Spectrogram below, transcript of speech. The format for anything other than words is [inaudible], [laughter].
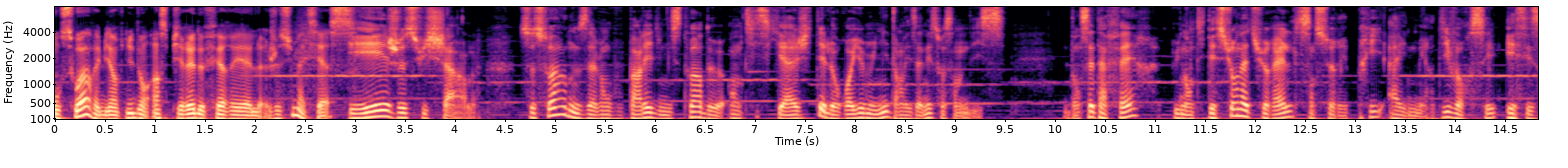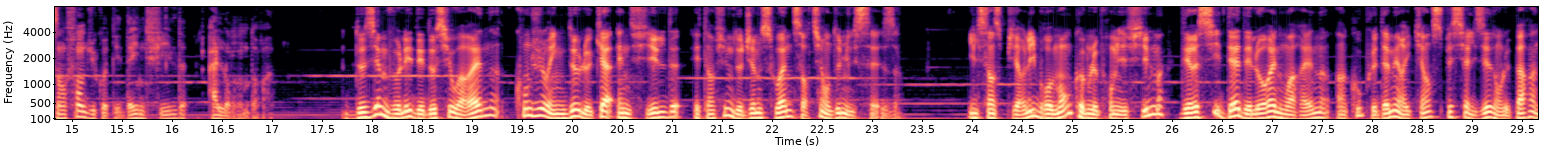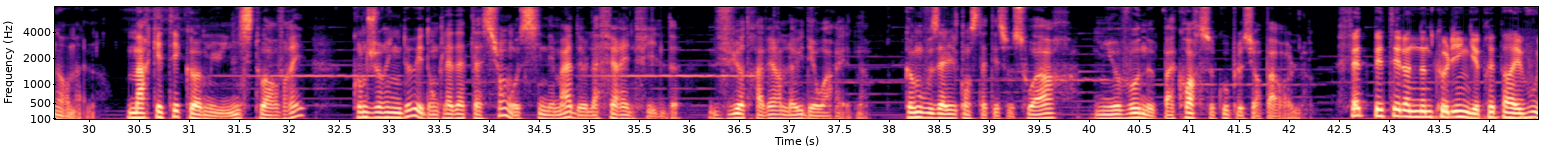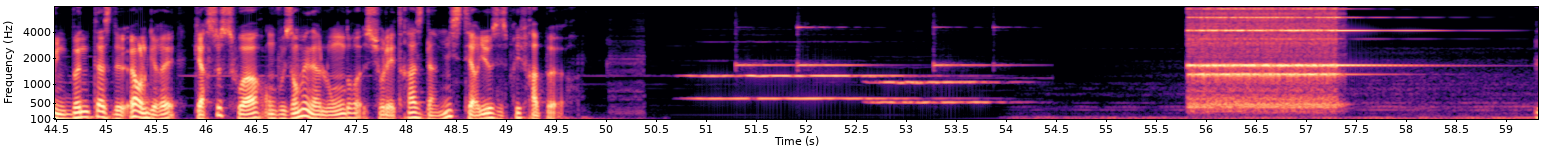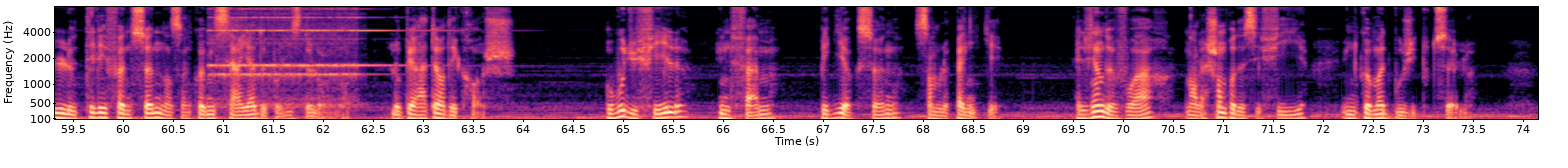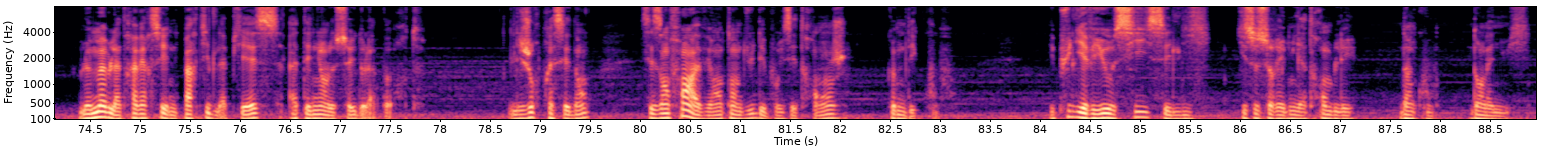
Bonsoir et bienvenue dans Inspiré de faits réels. Je suis Mathias. Et je suis Charles. Ce soir, nous allons vous parler d'une histoire de Antis qui a agité le Royaume-Uni dans les années 70. Dans cette affaire, une entité surnaturelle s'en serait pris à une mère divorcée et ses enfants du côté d'Enfield, à Londres. Deuxième volet des dossiers Warren, Conjuring 2 Le cas Enfield est un film de James Wan sorti en 2016. Il s'inspire librement, comme le premier film, des récits d'Ed et Lorraine Warren, un couple d'Américains spécialisés dans le paranormal. Marketé comme une histoire vraie, Conjuring 2 est donc l'adaptation au cinéma de l'affaire Enfield, vue à travers l'œil des Warren. Comme vous allez le constater ce soir, mieux vaut ne pas croire ce couple sur parole. Faites péter London Calling et préparez-vous une bonne tasse de Earl Grey, car ce soir, on vous emmène à Londres sur les traces d'un mystérieux esprit frappeur. Le téléphone sonne dans un commissariat de police de Londres. L'opérateur décroche. Au bout du fil, une femme, Peggy Oxon, semble paniquée. Elle vient de voir, dans la chambre de ses filles, une commode bouger toute seule. Le meuble a traversé une partie de la pièce, atteignant le seuil de la porte. Les jours précédents, ses enfants avaient entendu des bruits étranges, comme des coups. Et puis il y avait eu aussi ces lits qui se seraient mis à trembler, d'un coup, dans la nuit.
